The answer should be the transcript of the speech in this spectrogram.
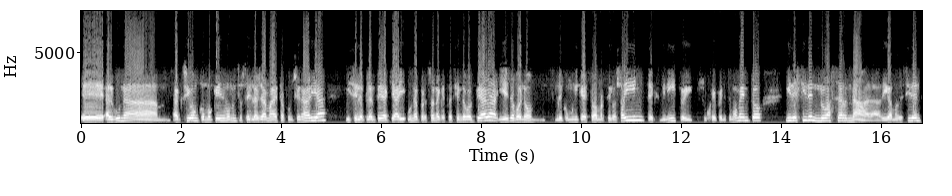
eh, alguna mm, acción como que en un momento se la llama a esta funcionaria y se le plantea que hay una persona que está siendo golpeada y ella, bueno, le comunica esto a Marcelo Saín, ex ministro y su jefe en ese momento, y deciden no hacer nada, digamos, deciden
